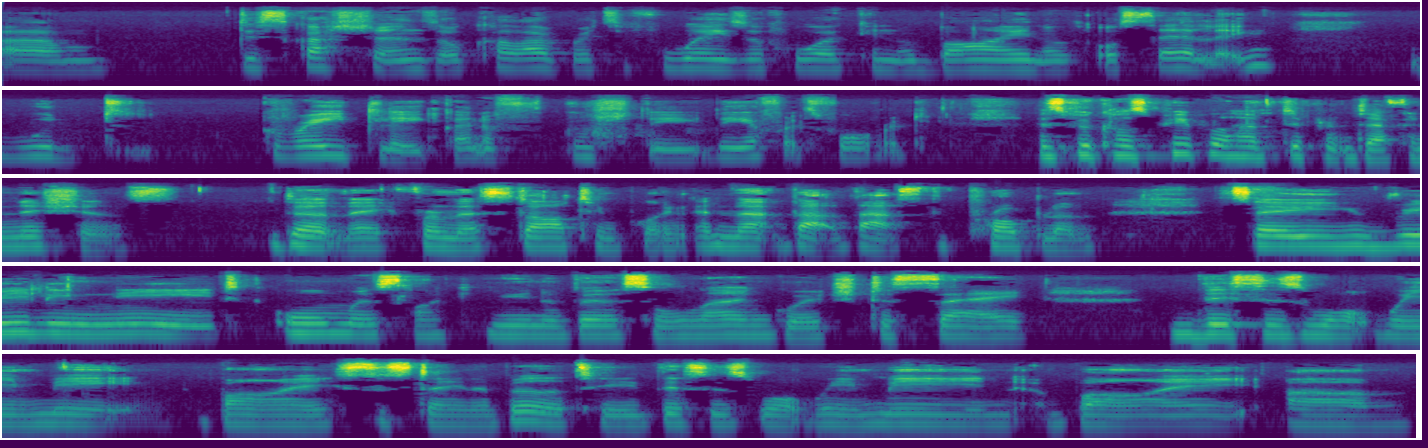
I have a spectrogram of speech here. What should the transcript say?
um, discussions or collaborative ways of working or buying or, or selling would greatly kind of push the, the efforts forward. It's because people have different definitions, don't they, from their starting point, and that, that that's the problem. So you really need almost like a universal language to say, this is what we mean by sustainability. This is what we mean by um,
